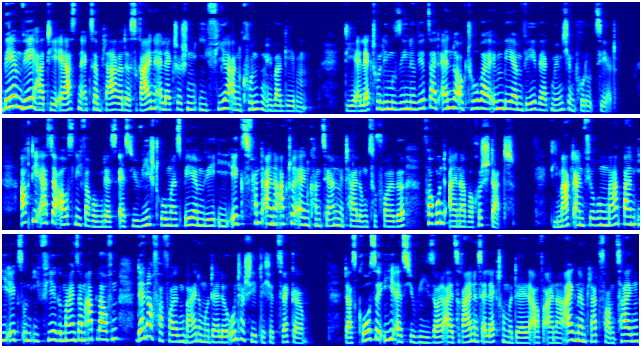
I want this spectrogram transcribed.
BMW hat die ersten Exemplare des rein elektrischen i4 an Kunden übergeben. Die Elektrolimousine wird seit Ende Oktober im BMW-Werk München produziert. Auch die erste Auslieferung des SUV-Stromers BMW iX fand einer aktuellen Konzernmitteilung zufolge vor rund einer Woche statt. Die Markteinführung mag beim iX und i4 gemeinsam ablaufen, dennoch verfolgen beide Modelle unterschiedliche Zwecke. Das große e-SUV soll als reines Elektromodell auf einer eigenen Plattform zeigen,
